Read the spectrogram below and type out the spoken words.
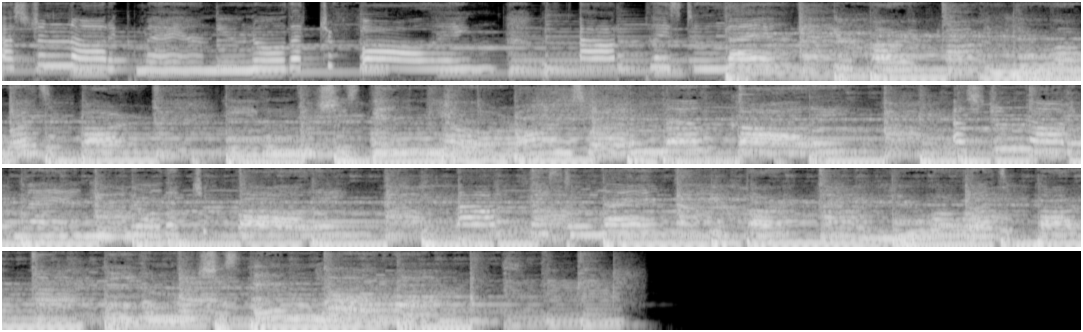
astronautic man, you know that you're far.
